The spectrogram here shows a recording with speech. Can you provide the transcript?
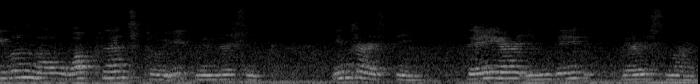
even know what plants to eat when they're sick. Interesting. They are indeed very smart.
